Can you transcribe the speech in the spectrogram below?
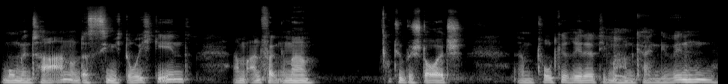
momentan und das ziemlich durchgehend. Am Anfang immer typisch deutsch, ähm, totgeredet, die machen keinen Gewinn,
